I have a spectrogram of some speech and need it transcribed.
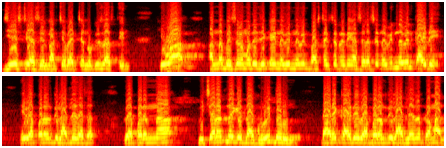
जीएसटी असेल मागच्या बॅचच्या नोटीस असतील किंवा अन्न भेसळमध्ये जे काही नवीन नवीन फास्टॅगचं ट्रेनिंग असेल असे नवीन नवीन कायदे हे व्यापाऱ्यांवरती लादले जातात. व्यापाऱ्यांना विचारात न घेता गृहित धरून डायरेक्ट कायदे व्यापाऱ्यांवरती लादल्याचं प्रमाण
